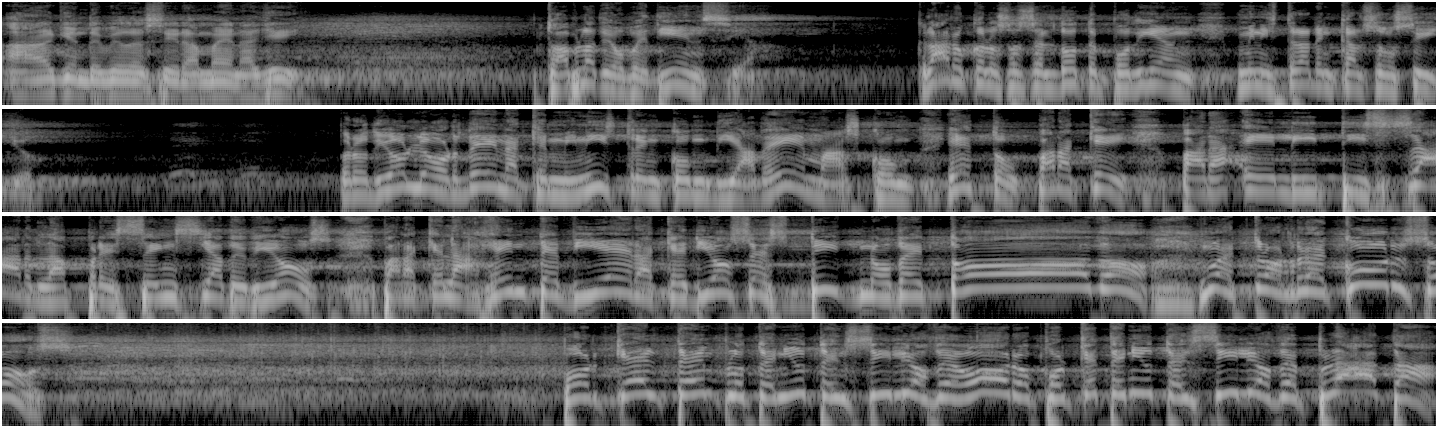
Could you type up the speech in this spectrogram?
Alguien debió decir amén allí. Esto habla de obediencia. Claro que los sacerdotes podían ministrar en calzoncillo. Pero Dios le ordena que ministren con diademas, con esto. ¿Para qué? Para elitizar la presencia de Dios. Para que la gente viera que Dios es digno de todos nuestros recursos. ¿Por qué el templo tenía utensilios de oro? ¿Por qué tenía utensilios de plata?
